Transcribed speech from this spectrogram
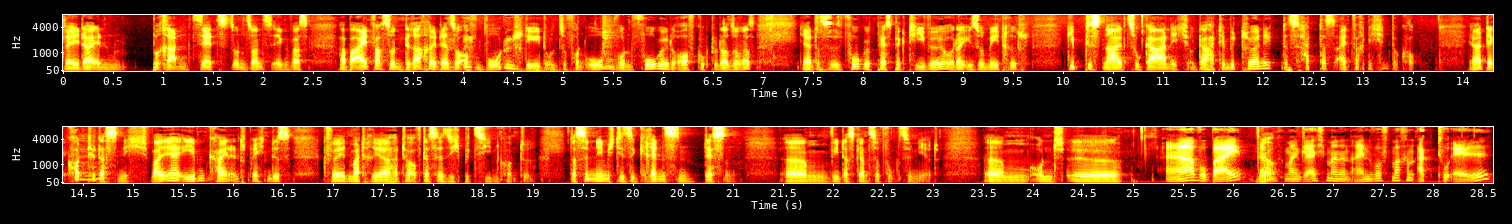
Wälder in Brand setzt und sonst irgendwas. Aber einfach so ein Drache, der so auf dem Boden steht und so von oben, wo ein Vogel drauf guckt oder sowas, ja, das ist Vogelperspektive oder isometrisch, gibt es nahezu gar nicht. Und da hat der Midjourney, das hat das einfach nicht hinbekommen. Ja, der konnte das nicht, weil er eben kein entsprechendes Quellenmaterial hatte, auf das er sich beziehen konnte. Das sind nämlich diese Grenzen dessen, ähm, wie das Ganze funktioniert. Ähm, und äh, Ja, wobei, da Ja. kann man gleich mal einen Einwurf machen. Aktuell,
